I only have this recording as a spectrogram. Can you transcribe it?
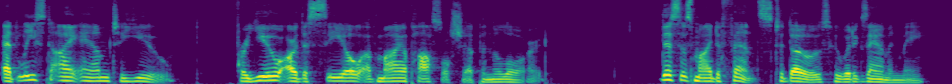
at least I am to you, for you are the seal of my apostleship in the Lord. This is my defense to those who would examine me.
